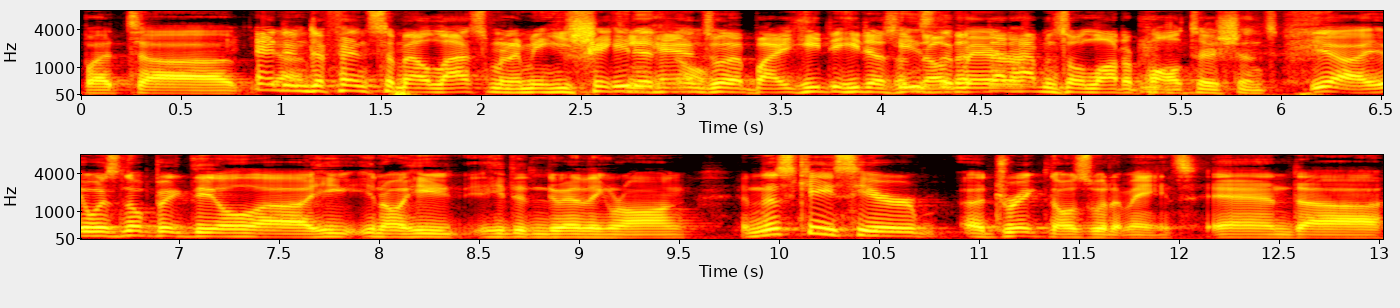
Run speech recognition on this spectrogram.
But uh, And yeah. in defense of Mel Lastman, I mean, he's shaking didn't hands know. with a bike. he, he doesn't He's know. the That, that happens to a lot of politicians. Yeah, it was no big deal. Uh, he, you know, he he didn't do anything wrong. In this case here, uh, Drake knows what it means, and uh,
